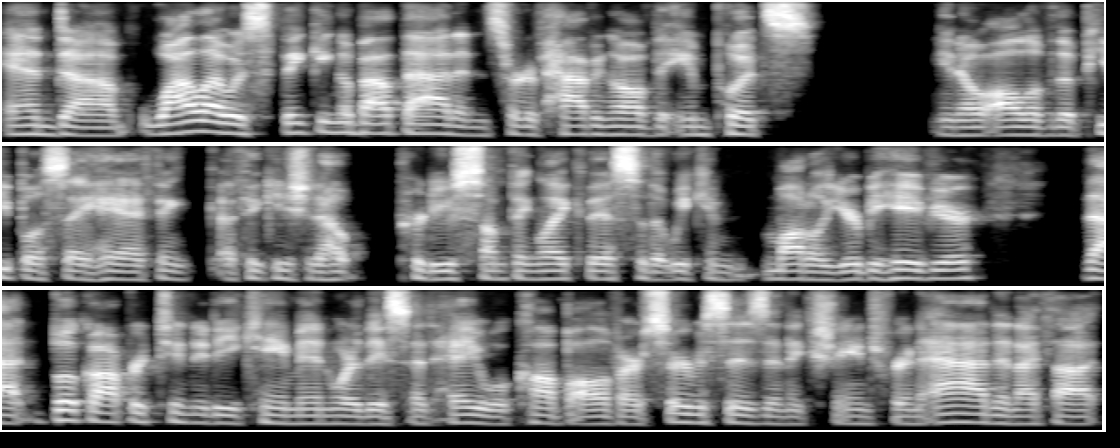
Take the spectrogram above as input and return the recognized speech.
And uh, while I was thinking about that and sort of having all of the inputs you know all of the people say hey i think i think you should help produce something like this so that we can model your behavior. That book opportunity came in where they said hey we'll comp all of our services in exchange for an ad. And i thought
